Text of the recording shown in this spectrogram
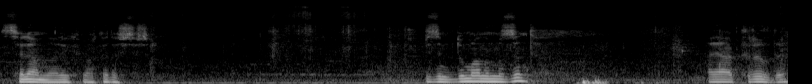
Selamünaleyküm arkadaşlar. Bizim dumanımızın ayağı kırıldı.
